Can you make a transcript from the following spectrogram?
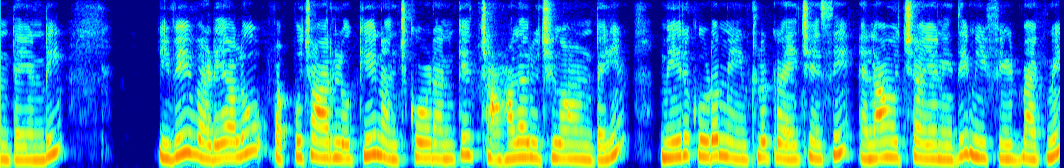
ఉంటాయండి. ఇవి వడియాలు పప్పు చారులోకి నంచుకోవడానికి చాలా రుచిగా ఉంటాయి. మీరు కూడా మీ ఇంట్లో ట్రై చేసి ఎలా వచ్చాయనేది మీ ఫీడ్బ్యాక్ని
